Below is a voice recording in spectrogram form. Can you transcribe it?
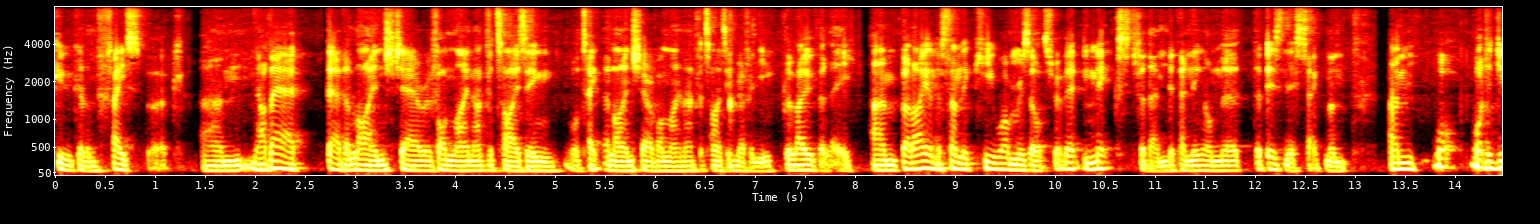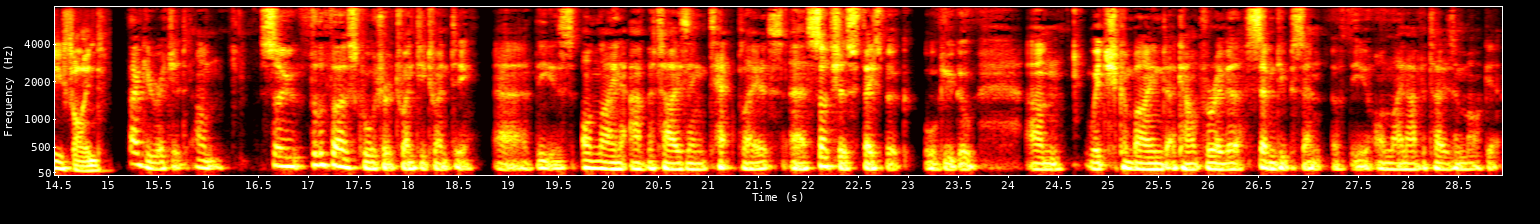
Google and Facebook. Um, now they're they're the lion's share of online advertising or take the lion's share of online advertising revenue globally. Um, but I understand the Q1 results are a bit mixed for them depending on the, the business segment. Um, what what did you find? Thank you, Richard. Um, so for the first quarter of 2020, uh, these online advertising tech players, uh, such as Facebook or Google, um, which combined account for over 70% of the online advertising market,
